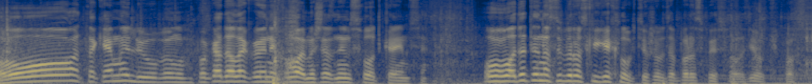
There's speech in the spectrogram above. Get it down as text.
О, таке ми любимо. Поки далеко я не ховаю, ми ще з ним сфоткаємося. Ого, а де ти насобирав скільки хлопців, щоб це порозписувалось, йолки-палки.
